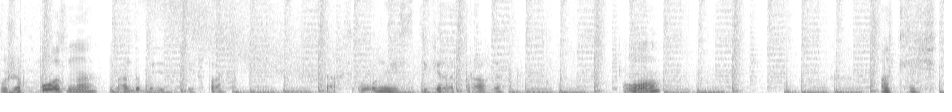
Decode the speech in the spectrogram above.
Уже поздно, надо будет идти спать. Так, вон весь стикер отправлю. О! Отлично.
